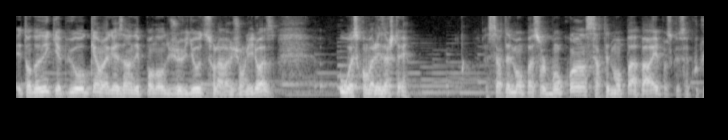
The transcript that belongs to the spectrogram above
étant donné qu'il n'y a plus aucun magasin indépendant du jeu vidéo sur la région lilloise, où est-ce qu'on va les acheter? Certainement pas sur le bon coin, certainement pas à Paris parce que ça coûte,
